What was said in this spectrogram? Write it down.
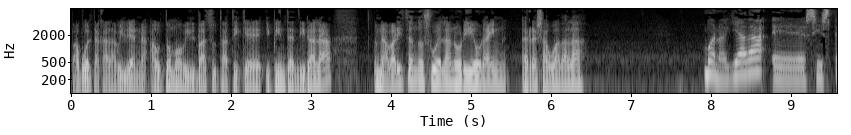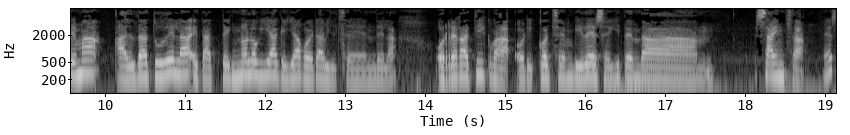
ba, bueltak adabilen automobil batzutatik e, ipinten dirala, nabaritzen dozu lan hori orain errezagoa dala? Bueno, ja da, e, sistema aldatu dela eta teknologia gehiago erabiltzen dela. Horregatik, ba, hori kotzen bidez egiten da mm, zaintza, ez?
